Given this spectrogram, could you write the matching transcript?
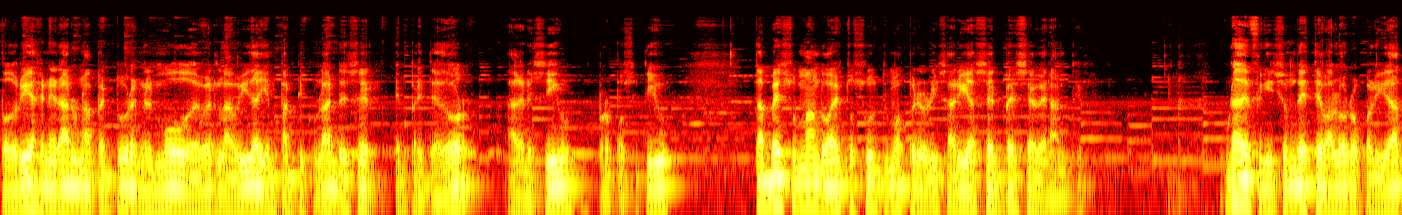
podría generar una apertura en el modo de ver la vida y en particular de ser emprendedor, agresivo, propositivo. Tal vez sumando a estos últimos priorizaría ser perseverante. Una definición de este valor o cualidad.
